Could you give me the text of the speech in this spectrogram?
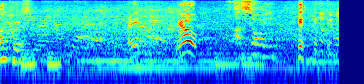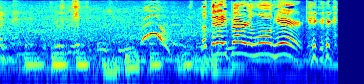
Hi, Chris. Hey, yo! I saw you. Looking like me. Nothing any better than long hair. Like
